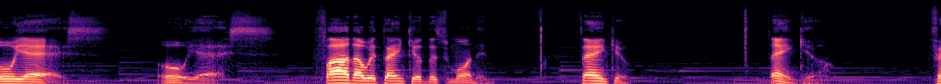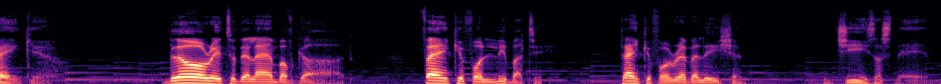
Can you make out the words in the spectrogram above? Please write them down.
Oh, yes. Oh, yes. Father, we thank you this morning. Thank you. Thank you. Thank you. Glory to the Lamb of God. Thank you for liberty. Thank you for revelation. In Jesus' name.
